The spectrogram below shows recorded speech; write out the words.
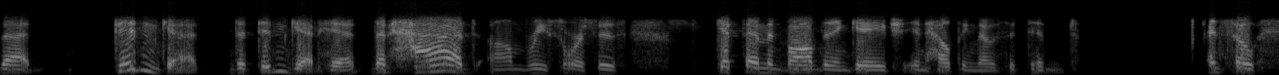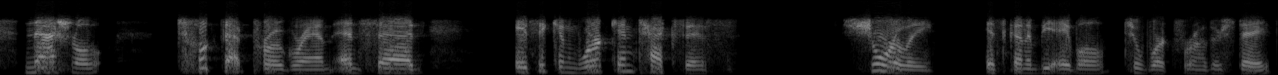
that didn't get that didn't get hit, that had um, resources, get them involved and engaged in helping those that didn't. And so National took that program and said, if it can work in Texas, surely it's going to be able to work for other states.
